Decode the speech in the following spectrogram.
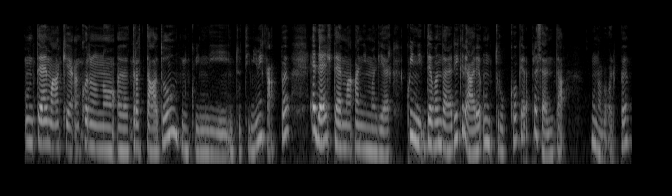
un tema che ancora non ho eh, trattato, quindi in tutti i miei make-up, ed è il tema animalier. Quindi devo andare a ricreare un trucco che rappresenta una volpe.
